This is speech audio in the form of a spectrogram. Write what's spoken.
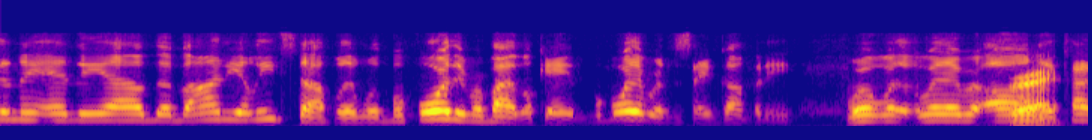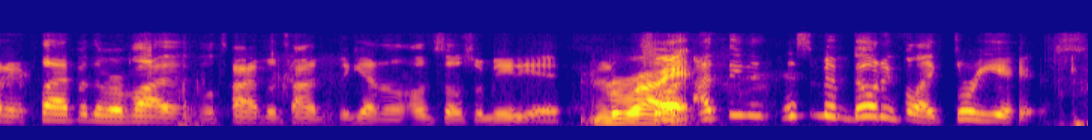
and the and the uh, the Being the Elite stuff like, before the Revival came, before they were in the same company, where, where, where they were all Right. like kind of clapping the Revival time and time again on, on social media. right. So I think this, has been building for like three years,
